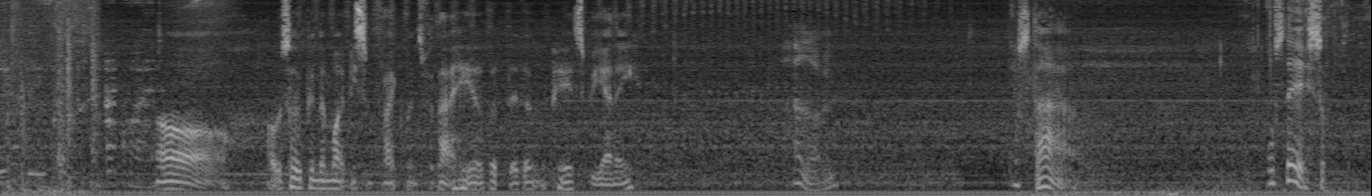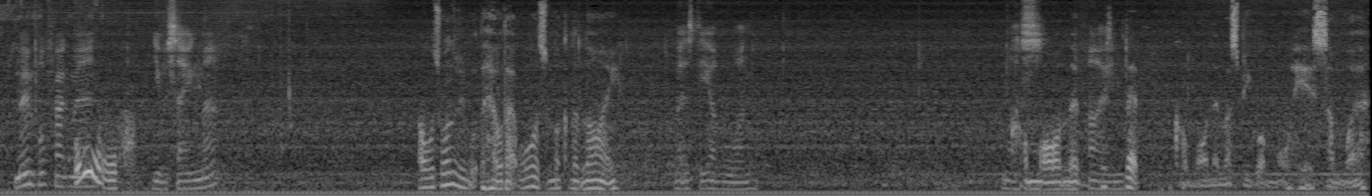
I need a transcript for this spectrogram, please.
New blueprint acquired. Oh, I was hoping there might be some fragments for that here, but there don't appear to be any. Hello. What's that? What's this? Moonpool fragment. Ooh! You were saying that? I was wondering what the hell that was, I'm not gonna lie. Where's the other one? Must Come on, there, there- come on, there must be one more here somewhere.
